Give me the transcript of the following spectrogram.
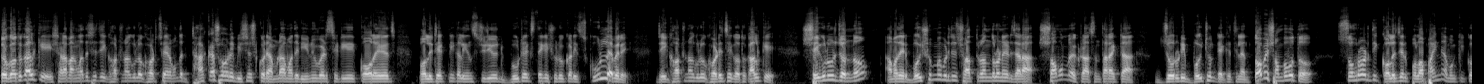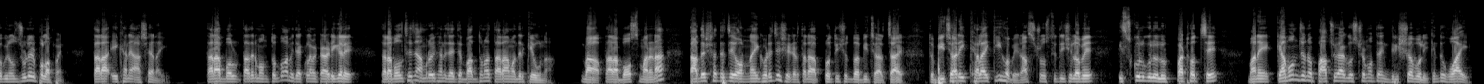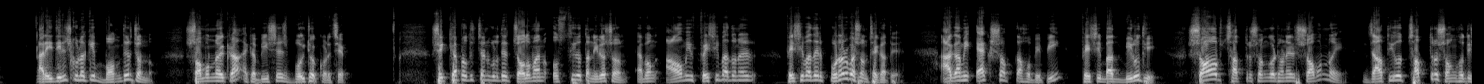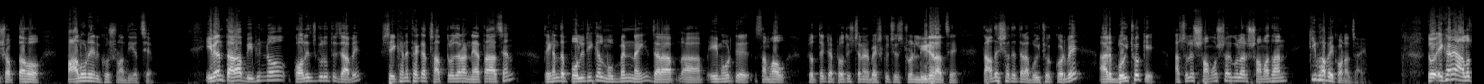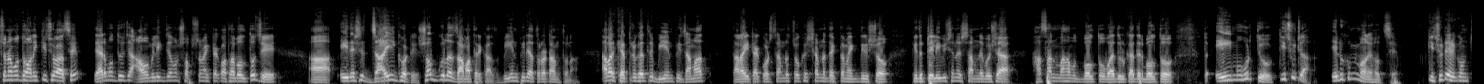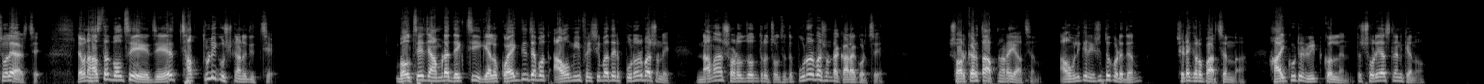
তো গতকালকে সারা বাংলাদেশে যে ঘটনাগুলো ঘটছে আমাদের ঢাকা শহরে বিশেষ করে আমরা আমাদের university, college, polytechnical institute, BUTEX থেকে শুরু করে স্কুল লেভেলে যে ঘটনাগুলো ঘটেছে গতকালকে, সেগুলোর জন্য আমাদের বৈষম্য বিরোধী ছাত্র আন্দোলনের যারা সমন্বয়ক আছেন, তারা একটা জরুরি বৈঠক ডেকেছিলেন। তবে সম্ভবত সোহরদি কলেজের পোলাপাইন এবং কি কবি নজরুলের পোলাপাইন, তারা এখানে আসে নাই। তারা বল, তাদের মন্তব্য, আমি দেখলাম একটা আর্টিকেলে তারা বলছে যে, আমরা এখানে যাইতে বাধ্য না, তারা আমাদের কেউ না। বা, তারা বস মানে না, তাদের সাথে যে অন্যায় ঘটেছে সেটা তারা প্রতিশোধ বা বিচার চায়। তো বিচারিক খেলায় কি হবে? রাষ্ট্র স্থিতিশীল হবে, স্কুলগুলো লুটপাট হচ্ছে মানে কেমন যেন পাঁচই আগস্টের মতো এক দৃশ্যাবলী, কিন্তু হোয়াই আর এই জিনিসগুলোকে বন্ধের জন্য? সমন্বয়করা একটা বিশেষ বৈঠক করেছে। শিক্ষা প্রতিষ্ঠানগুলোতে চলমান অস্থিরতা নিরসন এবং আওয়ামী ফেসিবাদনের, ফেসিবাদের পুনর্বাসন ঠেকাতে আগামী এক সপ্তাহ ব্যাপী ফেসিবাদ বিরোধী সব ছাত্র সংগঠনের সমন্বয়ে জাতীয় ছাত্র সংহতি সপ্তাহ পালনের ঘোষণা দিয়েছে। ইভেন তারা বিভিন্ন কলেজগুলোতে যাবে, সেখানে থাকা ছাত্র যারা নেতা আছেন, তো এখানে পলিটিক্যাল মুভমেন্ট নাই, যারা এই মুহূর্তে সামহাও প্রত্যেকটা প্রতিষ্ঠানের বেশ কিছু স্টুডেন্ট লিডার আছে, তাদের সাথে তারা বৈঠক করবে। আর বৈঠকে আসলে সমস্যাগুলোর সমাধান কীভাবে করা যায়? তো এখানে আলোচনার মধ্যে অনেক কিছু আছে। এর মধ্যে যে আওয়ামী লীগ যেমন সবসময় একটা কথা বলতো যে এই দেশে যাই ঘটে, সবগুলো জামাতের কাজ। বিএনপির এতটা টানতো না। আবার ক্ষেত্রে ক্ষেত্রে বিএনপি জামাত, তারা এটা করছে। আমরা চোখের সামনে দেখতাম এক দৃশ্য, কিন্তু টেলিভিশনের সামনে বসে হাসান মাহমুদ বলতো, ওবায়দুল কাদের বলতো। তো এই মুহূর্তেও কিছুটা এরকমই মনে হচ্ছে। কিছুটা এরকম চলে আসছে। যেমন হাসান বলছে যে, ছাত্রলীগ উস্কানো দিচ্ছে। বলছে যে, আমরা দেখছি গেল কয়েকদিন যাবত আওয়ামী ফেসিবাদের পুনর্বাসনে নানা ষড়যন্ত্র চলছে। তো পুনর্বাসনটা কারা করছে? সরকার তো আপনারাই আছেন। আওয়ামী লীগকে নিষিদ্ধ করে দেন। সেটা কেন পারছেন না? হাইকোর্টে রিট করলেন। তো সরে আসলেন কেন?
